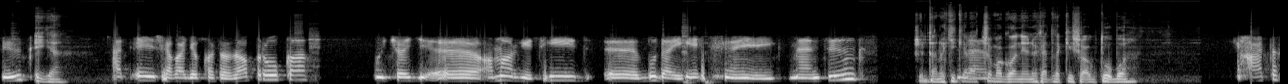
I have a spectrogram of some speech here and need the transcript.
szűk. Igen. Hát én se vagyok az az apróka, úgyhogy a Margit híd budai hétfőjéig mentünk. És utána ki kellett csomagolni önöket a kis autóból. Hát a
